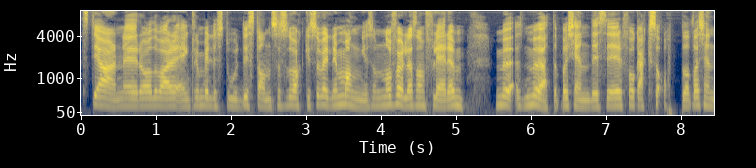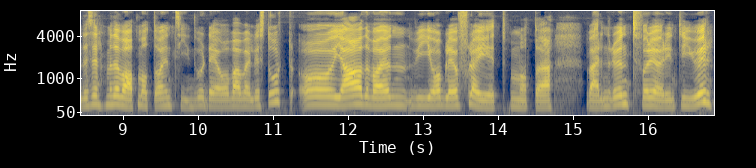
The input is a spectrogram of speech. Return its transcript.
stjerner, og det var egentlig en veldig stor distanse, så det var ikke så veldig mange som Nå føler jeg sånn flere mø møter på kjendiser. Folk er ikke så opptatt av kjendiser, men det var på en måte en tid hvor det òg var veldig stort. Og ja, det var jo Vi òg ble jo fløyet på en måte verden rundt for å gjøre intervjuer.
